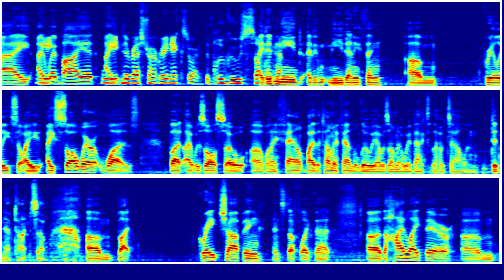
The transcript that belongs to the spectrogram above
I I We went by it. We I, ate in the restaurant right next door, the Blue Goose. I didn't like need I didn't need anything um, really. So I I saw where it was, but I was also uh, when I found by the time I found the Louis, I was on my way back to the hotel and didn't have time. So, um, but great shopping and stuff like that. Uh, the highlight there um,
